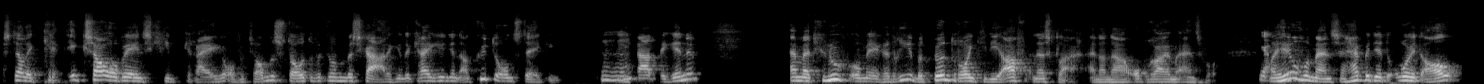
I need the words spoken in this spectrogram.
stel ik, ik zou opeens griep krijgen, of ik zou me stoten, of ik een beschadiging, dan krijg ik een acute ontsteking. Mm -hmm. Die gaat beginnen. En met genoeg omega-3 op het punt rond je die af en dat is klaar. En daarna opruimen enzovoort. Ja. Maar heel veel mensen hebben dit ooit al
